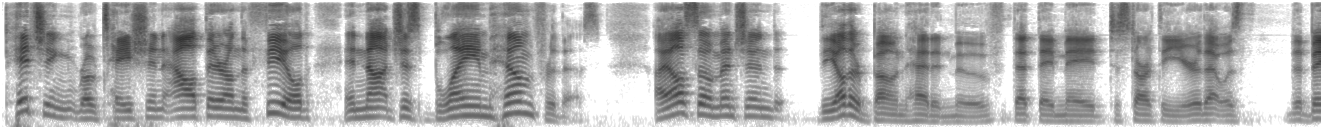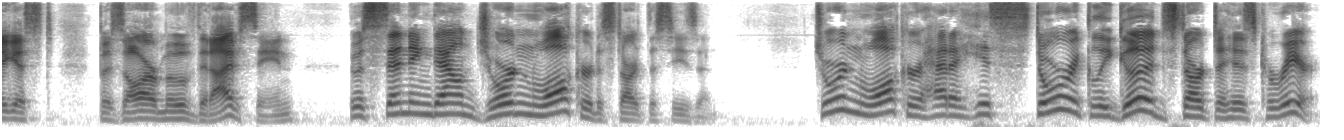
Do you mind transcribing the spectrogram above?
pitching rotation out there on the field and not just blame him for this. I also mentioned the other boneheaded move that they made to start the year that was the biggest bizarre move that I've seen it was sending down Jordan Walker to start the season. Jordan Walker had a historically good start to his career,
